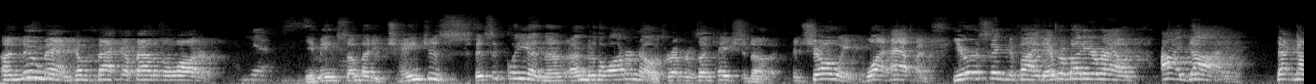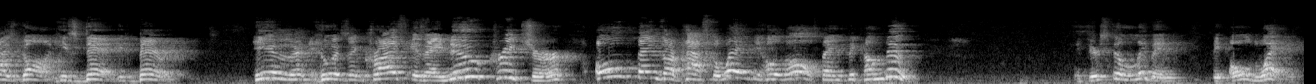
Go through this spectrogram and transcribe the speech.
A new man comes back up out of the water. Yes. You mean somebody changes physically and uh, under the water? No, it's representation of it. It's showing what happened. You're signifying to everybody around, I died. That guy's gone. He's dead. He's buried. He is, who is in Christ is a new creature. Old things are passed away. Behold, all things become new. If you're still living the old way,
